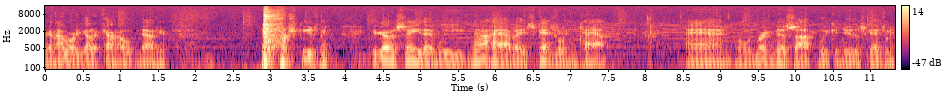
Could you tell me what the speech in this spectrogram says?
and I've already got it kind of open down here. Excuse me. You're going to see that we now have a scheduling tab. And when we bring this up, we can do the scheduling.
